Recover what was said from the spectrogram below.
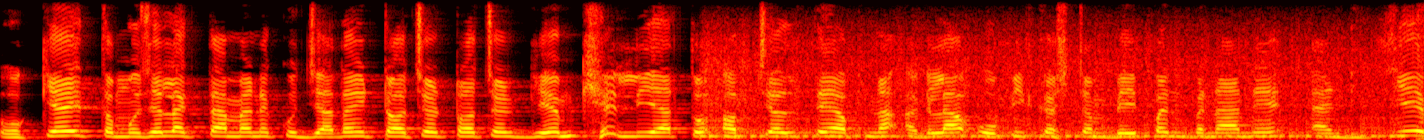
ओके तो मुझे लगता है मैंने कुछ ज़्यादा ही टॉर्चर टॉर्चर गेम खेल लिया तो अब चलते हैं अपना अगला ओपी कस्टम वेपन बनाने एंड ये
